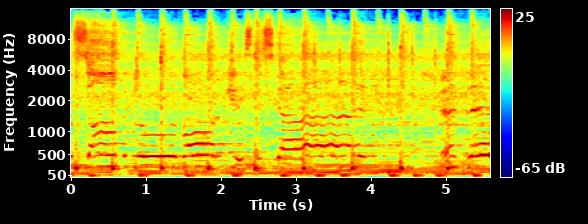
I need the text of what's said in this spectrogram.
Because of the glow of autumn kiss the sky. And let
